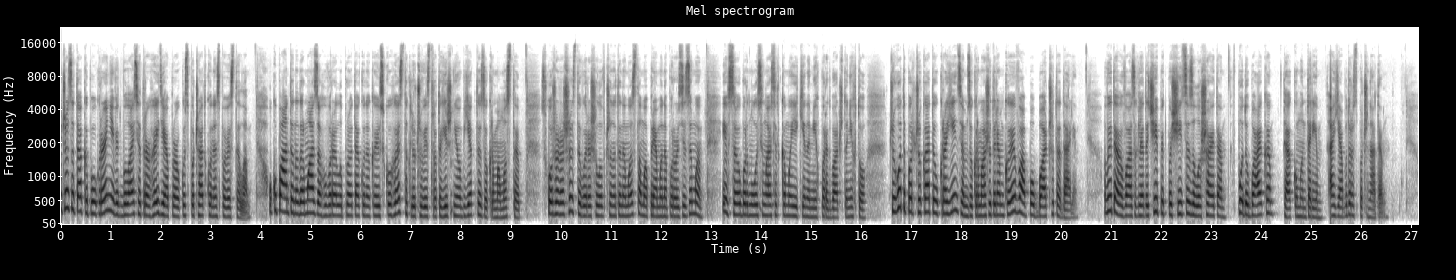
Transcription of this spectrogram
Під час атаки по Україні відбулася трагедія, про яку спочатку не сповістила. Окупанти недарма заговорили про атаку на Київську ГЕС та ключові стратегічні об'єкти, зокрема мости. Схоже, рашисти вирішили вчинити немислами прямо на порозі зими, і все обернулося наслідками, які не міг передбачити ніхто. Чого тепер чекати українцям, зокрема жителям Києва, побачите далі. Вітаю вас, глядачі. Підпишіться, залишайте вподобайки та коментарі. А я буду розпочинати.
